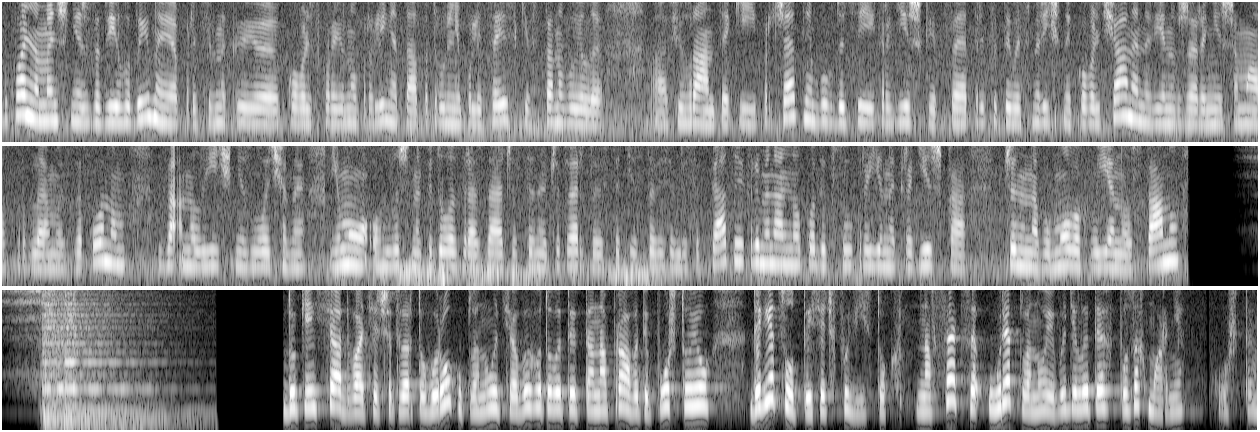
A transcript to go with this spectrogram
Буквально менш ніж за дві години працівники Ковальського районного управління та патрульні поліцейські встановили е, фігуранта, який причетний був до цієї крадіжки. Це 38-річний ковальчанин. Він вже раніше мав проблеми з законом за аналогічні злочини. Йому оголошена підозра за частиною 4 статті 185 Кримінального кодексу України. Крадіжка вчинена в умовах воєнного стану. До кінця 2024 року планується виготовити та направити поштою 900 тисяч повісток. На все це уряд планує виділити позахмарні кошти.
